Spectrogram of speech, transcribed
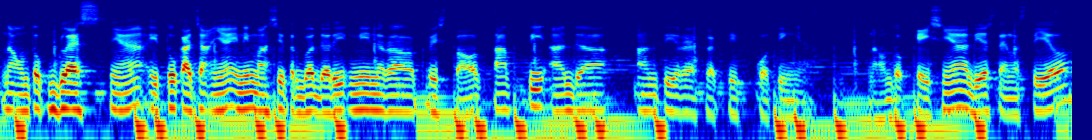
Nah untuk glassnya itu kacanya ini masih terbuat dari mineral kristal tapi ada anti reflective coatingnya. Nah untuk case-nya dia stainless steel.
